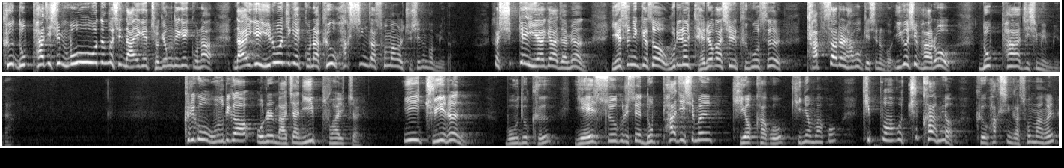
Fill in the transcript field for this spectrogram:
그 높아지신 모든 것이 나에게 적용되겠구나, 나에게 이루어지겠구나 그 확신과 소망을 주시는 겁니다. 그러니까 쉽게 이야기하자면 예수님께서 우리를 데려가실 그곳을 답사를 하고 계시는 것. 이것이 바로 높아지심입니다. 그리고 우리가 오늘 맞이한 이 부활절, 이 주일은 모두 그 예수 그리스도의 높아지심을 기억하고 기념하고 기뻐하고 축하하며 그 확신과 소망을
